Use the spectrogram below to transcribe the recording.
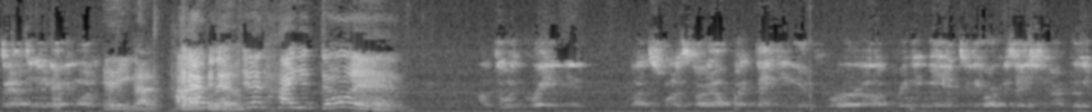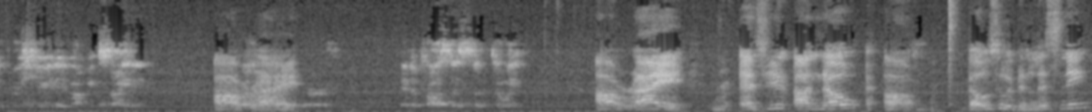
Good afternoon, everyone. Yeah, you got it. Hi, afternoon. Richard. How you doing? I'm doing great, and I just want to start out by thanking you for uh, bringing me into the organization. I really appreciate it, and I'm excited. All about right. In the process of doing. All right. As you uh, know, um, those who have been listening,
